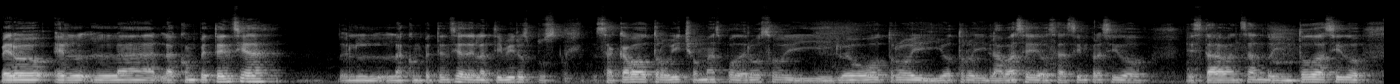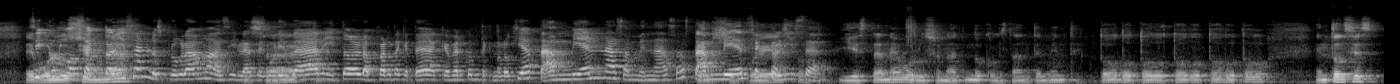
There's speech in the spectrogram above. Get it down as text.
Pero el, la, la competencia, el- la competencia del antivirus pues sacaba otro bicho más poderoso y luego otro y otro y la base, o sea, siempre ha sido estar avanzando y en todo ha sido Sí, como se evolucionar. actualizan los programas y la Exacto. seguridad y toda la parte que tenga que ver con tecnología, también las amenazas también se actualizan. Y están evolucionando constantemente. Todo, todo, todo, todo, todo. Entonces,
